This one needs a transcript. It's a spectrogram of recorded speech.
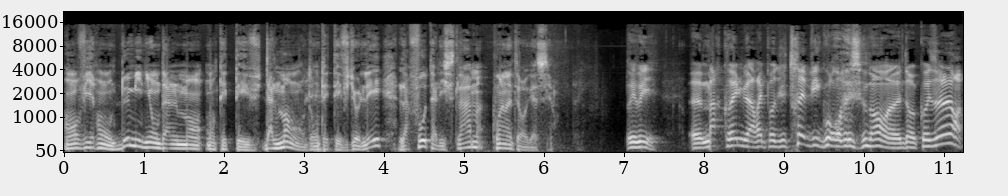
environ 2 millions d'Allemands ont été, d'Allemandes ont été violés. La faute à l'islam? Point d'interrogation. Oui, oui. Euh, Marc Cohen lui a répondu très vigoureusement euh, dans Causeur.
